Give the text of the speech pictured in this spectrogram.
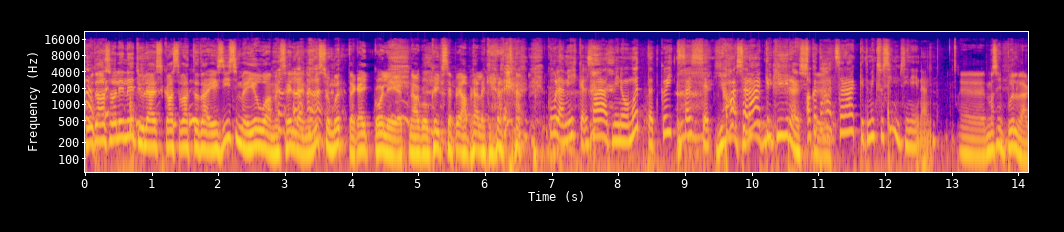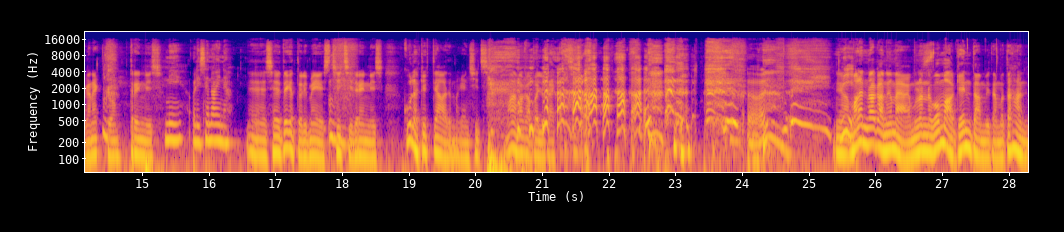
kuidas oli neid üles kasvatada ja siis me jõuame selleni, mis su mõttekäik oli, et nagu kõik see pea peale keerata. kuule, Mihkel, sa ajad minu mõtted kõik sassi, et ja, tahad sa rääkida, aga tahad sa rääkida, miks su silm sinine on? Äh, ma sain põlvega näkku trennis. nii, oli see naine? Äh, see tegelikult oli mees džitsi trennis. kuule, kõik teavad, et ma käin džitsi, ma olen väga palju rääkinud ja nii. ma olen väga nõme, mul on nagu oma agenda, mida ma tahan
